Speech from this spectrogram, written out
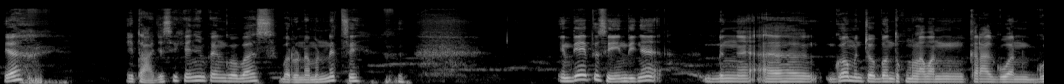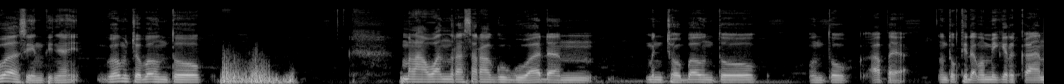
Ya itu aja sih kayaknya yang pengen gue bahas. Baru 6 menit sih intinya itu sih intinya dengan uh, eh, gue mencoba untuk melawan keraguan gue sih intinya. Gue mencoba untuk melawan rasa ragu gue dan mencoba untuk untuk apa ya untuk tidak memikirkan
